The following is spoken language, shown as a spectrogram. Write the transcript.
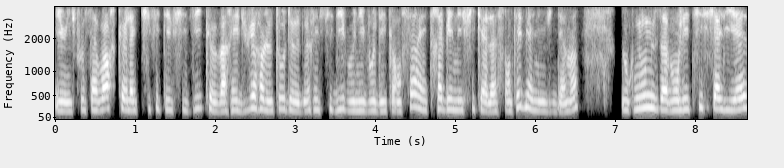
Et il faut savoir que l'activité physique va réduire le taux de, récidive au niveau des cancers et très bénéfique à la santé, bien évidemment. Donc nous, nous avons Laetitia Liez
